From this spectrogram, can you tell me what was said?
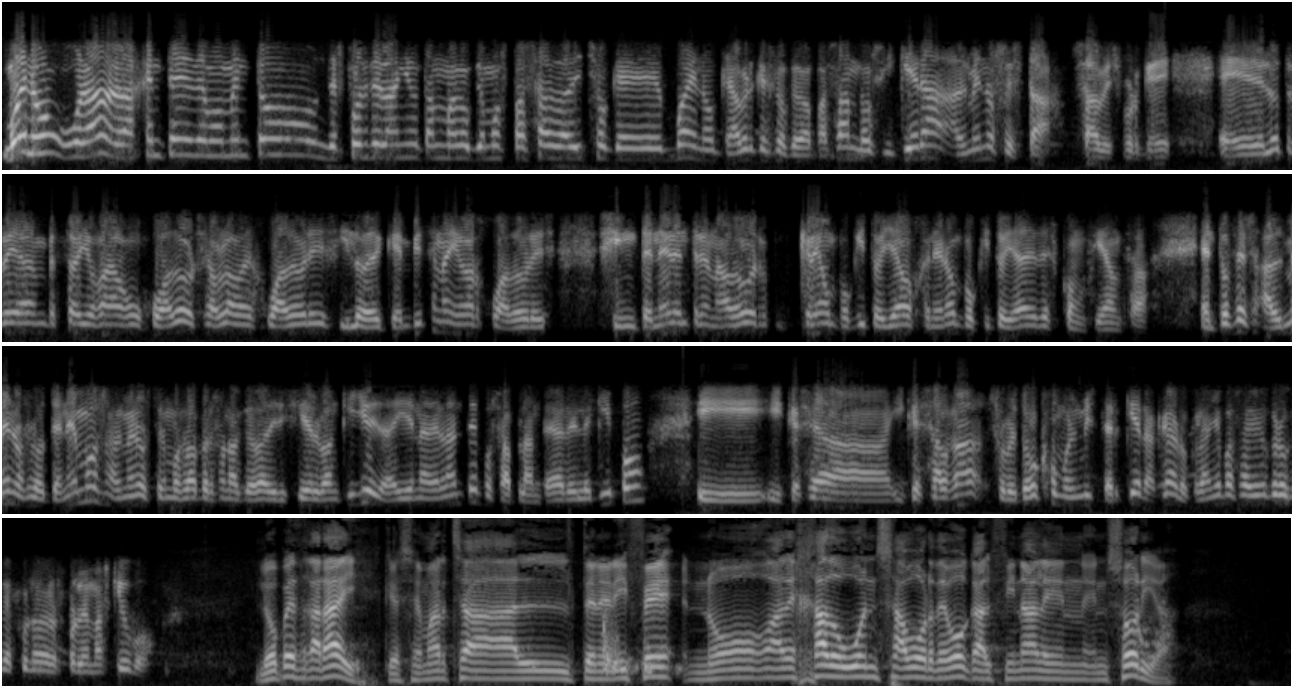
Bueno, bueno, la gente de momento, después del año tan malo que hemos pasado, ha dicho que, bueno, que a ver qué es lo que va pasando. Siquiera, al menos está, ¿sabes? Porque eh, el otro día empezó a llegar algún jugador, se hablaba de jugadores y lo de que empiecen a llegar jugadores sin tener entrenador crea un poquito ya o genera un poquito ya de desconfianza. Entonces, al menos lo tenemos, al menos tenemos la persona que va a dirigir el banquillo y de ahí en adelante, pues a plantear el equipo y, y que sea y que salga, sobre todo como el míster quiera. Claro, que el año pasado yo creo que fue uno de los problemas que hubo. López Garay, que se marcha al Tenerife, no ha dejado buen sabor de boca al final en, en Soria.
